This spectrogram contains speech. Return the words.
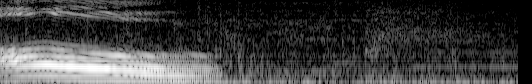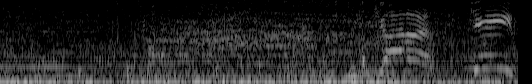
Oh. We gotta escape.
